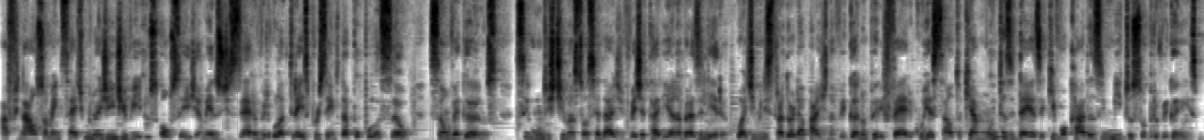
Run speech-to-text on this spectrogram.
Afinal, somente 7 milhões de indivíduos, ou seja, menos de 0,3% da população, são veganos, segundo estima a Sociedade Vegetariana Brasileira. O administrador da página Vegano Periférico ressalta que há muitas ideias equivocadas e mitos sobre o veganismo.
